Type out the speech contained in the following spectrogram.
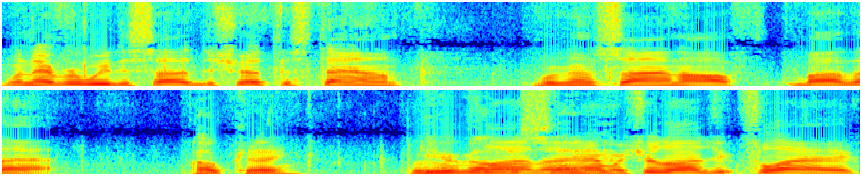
whenever we decide to shut this down, we're going to sign off by that. okay, We're you're going to fly the sing it. amateur logic flag.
